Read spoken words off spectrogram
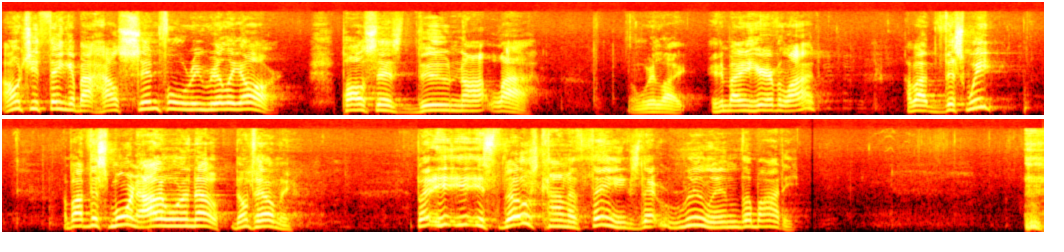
I want you to think about how sinful we really are. Paul says, do not lie. And we're like, anybody here ever lied? How about this week? About this morning, I don't want to know. Don't tell me. But it, it's those kind of things that ruin the body.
